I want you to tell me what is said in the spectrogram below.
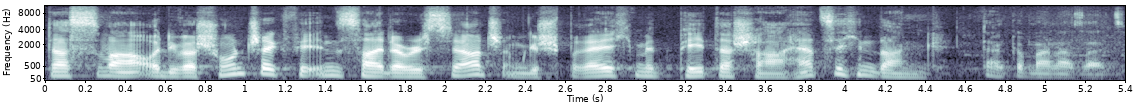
Das war Oliver Schoncheck für Insider Research im Gespräch mit Peter Schaar. Herzlichen Dank. Danke meinerseits.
